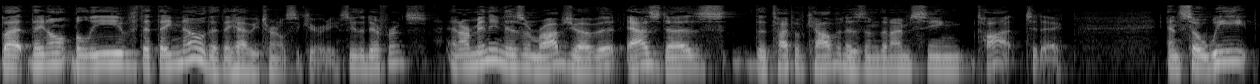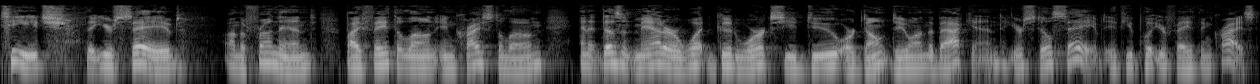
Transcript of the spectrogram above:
but they don't believe that they know that they have eternal security. See the difference? And Arminianism robs you of it, as does the type of Calvinism that I'm seeing taught today. And so we teach that you're saved on the front end by faith alone in Christ alone. And it doesn't matter what good works you do or don't do on the back end, you're still saved if you put your faith in Christ.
